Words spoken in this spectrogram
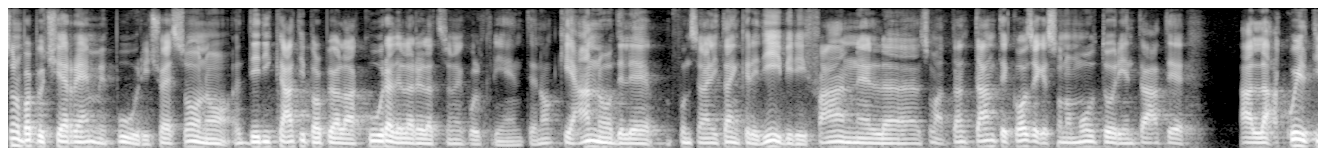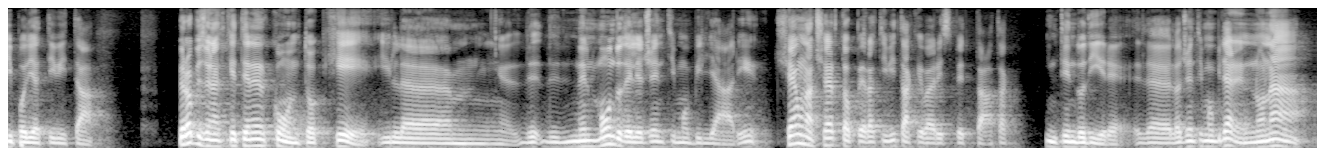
sono proprio CRM puri, cioè sono dedicati proprio alla cura della relazione col cliente, no? che hanno delle funzionalità incredibili, funnel, insomma tante cose che sono molto orientate alla, a quel tipo di attività. Però bisogna anche tener conto che il, de, nel mondo degli agenti immobiliari c'è una certa operatività che va rispettata, intendo dire, l'agente immobiliare non ha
